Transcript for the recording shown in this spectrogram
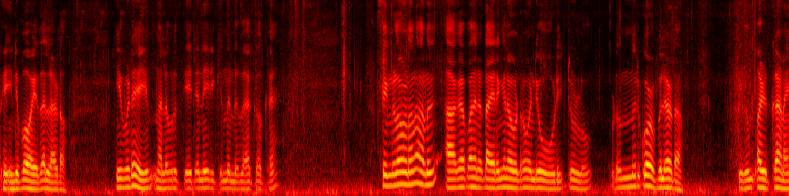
പെയിന്റ് പോയതല്ല കേട്ടോ ഇവിടെയും നല്ല വൃത്തിയായിട്ട് തന്നെ ഇരിക്കുന്നുണ്ട് ബാക്കൊക്കെ സിംഗിൾ ഓണറാണ് ആകെ പതിനെട്ടായിരം കിലോമീറ്റർ വണ്ടി ഓടിയിട്ടുള്ളൂ. ഇവിടെ ഒന്നും ഒരു കുഴപ്പമില്ല കേട്ടോ ഇതും അഴുക്കാണേ.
